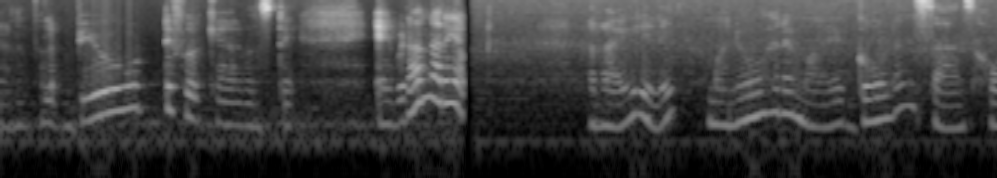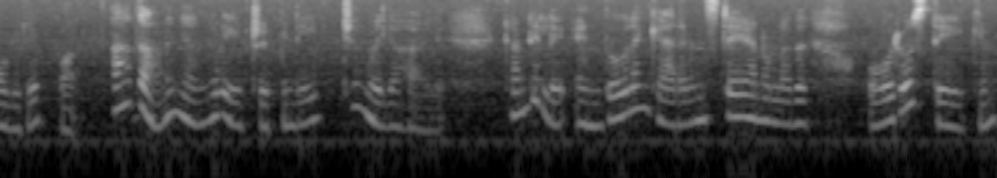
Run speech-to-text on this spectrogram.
ആണ്. നല്ല ബ്യൂട്ടിഫുൾ കാരവൻ സ്റ്റേ എവിടാന്നറിയാം. റൈലിലെ മനോഹരമായ ഗോൾഡൻ സാൻസ് ഹോളിഡേ പാർക്ക്. അതാണ് ഞങ്ങളുടെ ഈ ട്രിപ്പിന്റെ ഏറ്റവും വലിയ ഹൈലൈറ്റ് കണ്ടില്ലേ? എന്തോരം കാരവൻ സ്റ്റേ ആണുള്ളത്. ഓരോ സ്റ്റേക്കും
